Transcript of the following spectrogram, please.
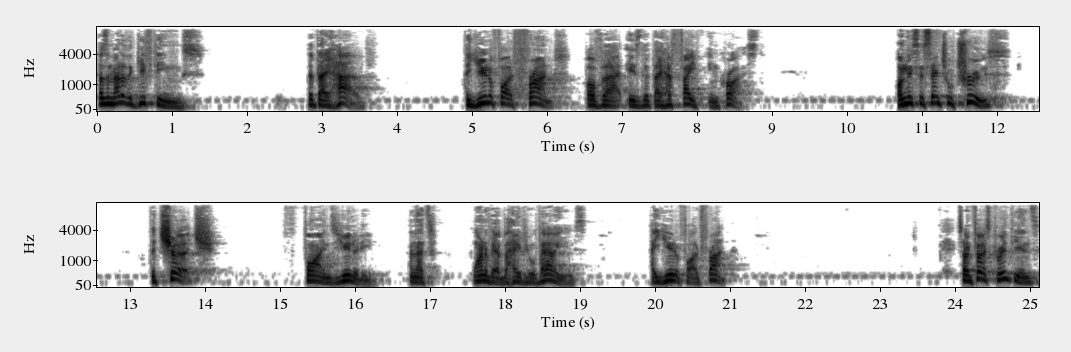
Doesn't matter the giftings that they have. The unified front of that is that they have faith in Christ. On this essential truth, the church finds unity. And that's one of our behavioral values. A unified front. So in 1 Corinthians,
